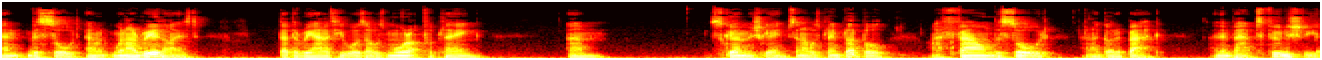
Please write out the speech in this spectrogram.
and this sword. And when I realized that the reality was I was more up for playing um, skirmish games than I was playing Blood Bowl, I found the sword and I got it back. And then perhaps foolishly,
